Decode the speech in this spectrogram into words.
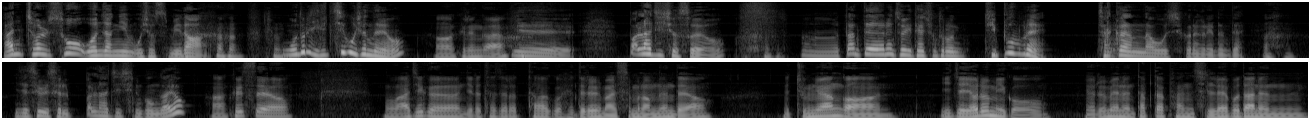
안철소 원장님 오셨습니다. 오늘 일찍 오셨네요. 어, 그런가요? 예, 빨라지셨어요. 어, 딴 때는 저희 대충 토론 뒷부분에 잠깐 나오시거나 그랬는데 이제 슬슬 빨라지시는 건가요? 아, 글쎄요. 뭐, 아직은 이렇다 저렇다 하고 해드릴 말씀은 없는데요. 중요한 건, 이제 여름이고, 여름에는 답답한 실내보다는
